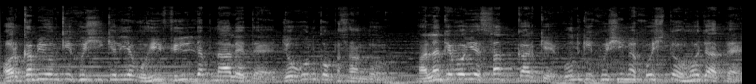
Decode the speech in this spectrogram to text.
اور کبھی ان کی خوشی کے لیے وہی فیلڈ اپنا لیتا ہے جو ان کو پسند ہو۔ حالانکہ وہ یہ سب کر کے ان کی خوشی میں خوش تو ہو جاتا ہے،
